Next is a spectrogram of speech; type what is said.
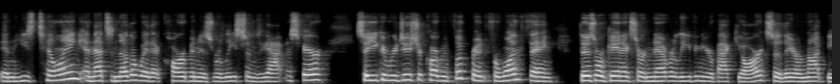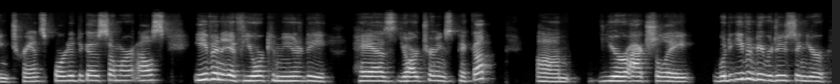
and he's tilling. And that's another way that carbon is released into the atmosphere. So you can reduce your carbon footprint for one thing. Those organics are never leaving your backyard. So they are not being transported to go somewhere else. Even if your community has yard trimmings pick up, um, you're actually would even be reducing your,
